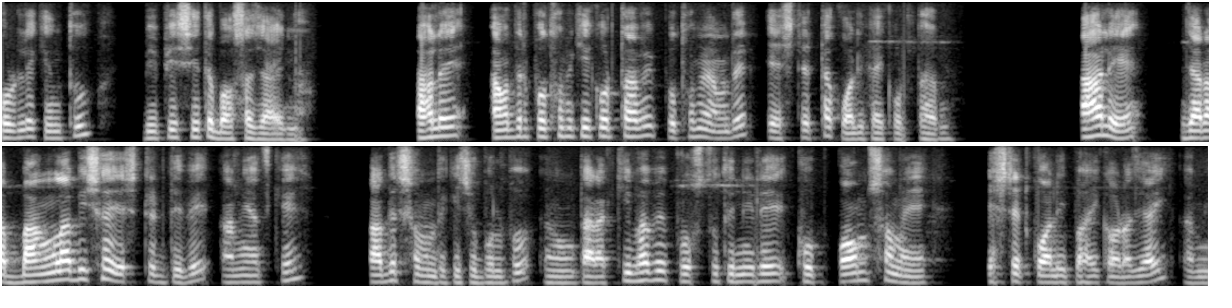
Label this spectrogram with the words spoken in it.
করলে কিন্তু বিপিএসসিতে বসা যায় না। তাহলে আমাদের প্রথমে কি করতে হবে? প্রথমে আমাদের স্টেটটা কোয়ালিফাই করতে হবে। তাহলে যারা বাংলা বিষয়ে স্টেট দেবে, আমি আজকে তাদের সম্বন্ধে কিছু বলব এবং তারা কীভাবে প্রস্তুতি নিলে খুব কম সময়ে স্টেট কোয়ালিফাই করা যায়, আমি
